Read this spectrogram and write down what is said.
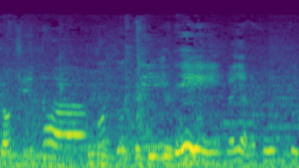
Cháu chỉ thua cuối tuổi đi đi nó giờ nó phun từ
